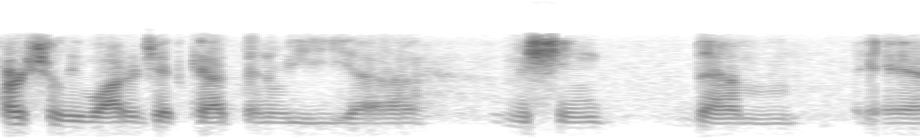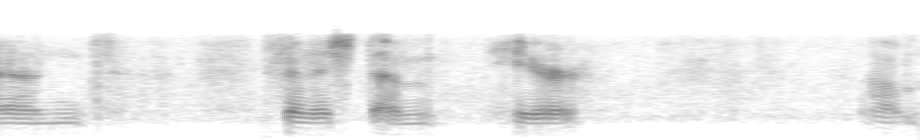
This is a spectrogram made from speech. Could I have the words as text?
partially water jet cut, then we uh, machined them and finished them here. Um,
